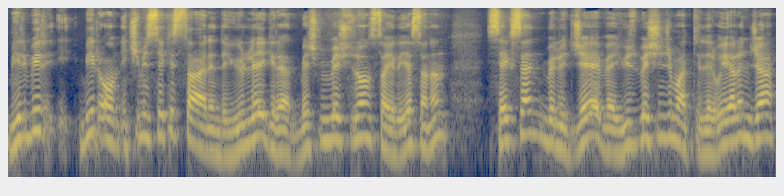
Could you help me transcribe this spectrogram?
1.10.2008 tarihinde yürürlüğe giren 5510 sayılı yasanın 80 bölü C ve 105. maddeleri uyarınca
